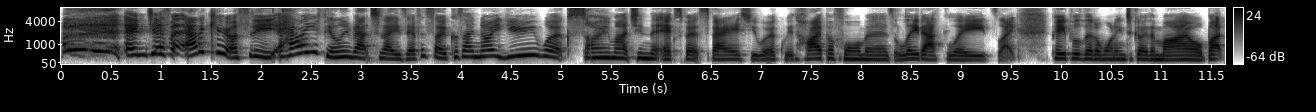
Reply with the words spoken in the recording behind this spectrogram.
and Jess, out of curiosity, how are you feeling about today's episode? Because I know you work so much in the expert space. You work with high performers, elite athletes, like people that are wanting to go the mile. But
